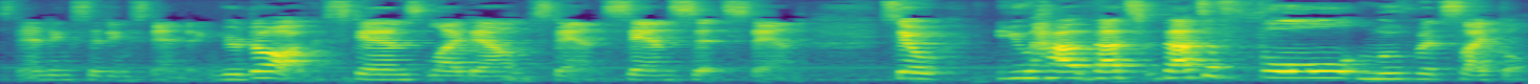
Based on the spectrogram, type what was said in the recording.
standing, sitting, standing. Your dog stands, lie down, stand, stand, sit, stand. So you have that's that's a full movement cycle.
